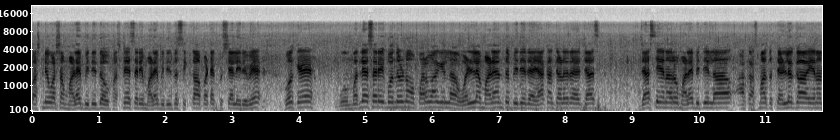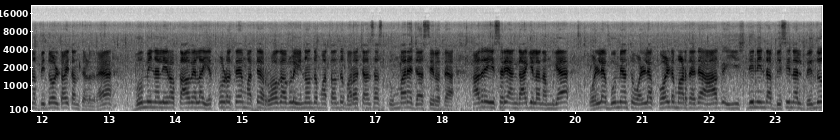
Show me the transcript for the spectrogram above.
ಫಸ್ಟ್ನೇ ವರ್ಷ ಮಳೆ ಬಿದ್ದಿದ್ದು ಫಸ್ಟ್ನೇ ಸರಿ ಮಳೆ ಬಿದ್ದಿದ್ದು ಸಿಕ್ಕಾಪಟ್ಟೆ ಖುಷಿಯಲ್ಲಿದ್ದೀವಿ ಓಕೆ ಮೊದಲೇ ಸರಿಗೆ ಬಂದ್ರೂ ಪರವಾಗಿಲ್ಲ, ಒಳ್ಳೆ ಮಳೆ ಅಂತ ಬಿದ್ದಿದೆ. ಯಾಕಂತ ಹೇಳಿದ್ರೆ ಜಾಸ್ತಿ ಜಾಸ್ತಿ ಏನಾದ್ರು ಮಳೆ ಬಿದ್ದಿಲ್ಲ, ಅಕಸ್ಮಾತ್ ತೆಳ್ಳಗ ಏನಾದ್ರು ಬಿದ್ದೋಲ್ಟೋಯ್ತು ಅಂತ ಹೇಳಿದ್ರೆ, ಭೂಮಿನಲ್ಲಿರೋ ಕಾವೆಲ್ಲ ಎತ್ಕೊಡುತ್ತೆ, ಮತ್ತೆ ರೋಗಗಳು ಇನ್ನೊಂದು ಮತ್ತೊಂದು ಬರೋ ಚಾನ್ಸಸ್ ತುಂಬಾನೇ ಜಾಸ್ತಿ ಇರುತ್ತೆ. ಆದರೆ ಈ ಸರಿ ಹಂಗಾಗಿಲ್ಲ ನಮಗೆ. ಒಳ್ಳೆ ಭೂಮಿ ಅಂತೂ ಒಳ್ಳೆ ಕೋಲ್ಡ್ ಮಾಡ್ತಾ ಇದೆ. ಆಗ ಇಷ್ಟು ದಿನದಿಂದ ಬಿಸಿನಲ್ಲಿ ಬೆಂದು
